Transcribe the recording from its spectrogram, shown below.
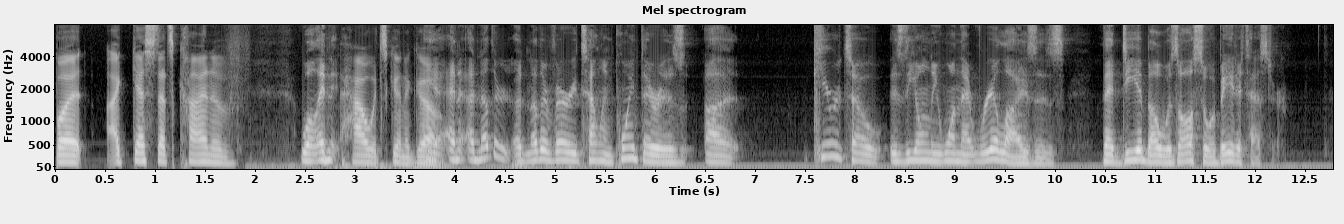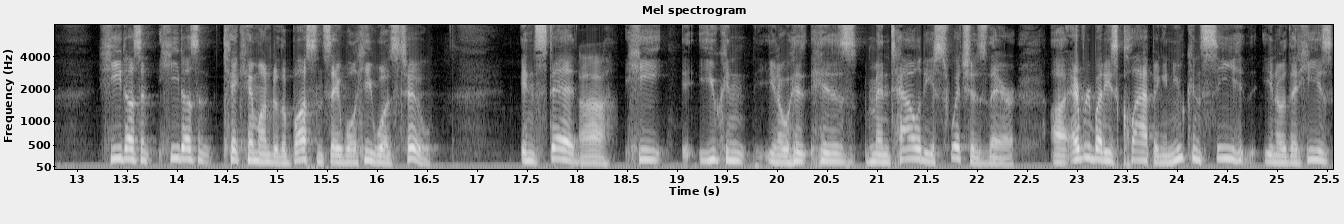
but I guess that's kind of well and how it's gonna go. Yeah, and another another very telling point there is uh, Kirito is the only one that realizes that Diabel was also a beta tester he doesn't he doesn't kick him under the bus and say, "Well, he was too." Instead, uh. he you can you know his his mentality switches there. Uh, everybody's clapping, and you can see you know that he's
